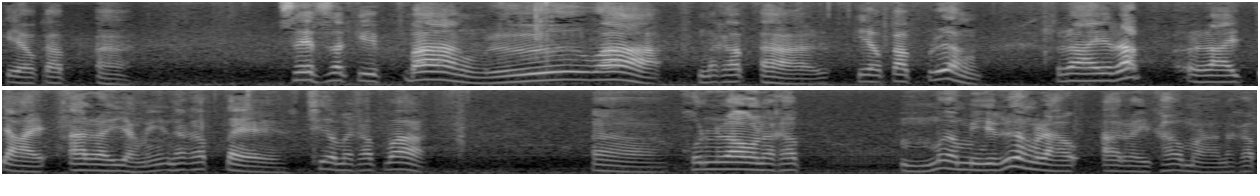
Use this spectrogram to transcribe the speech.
เกี่ยวกับเศรษฐกิจบ้างหรือว่านะครับเกี่ยวกับเรื่องรายรับรายจ่ายอะไรอย่างนี้นะครับ แต่เชื่อไหมครับว่า คนเรานะครับ เมื่อมีเรื่องราวอะไรเข้ามานะครับ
